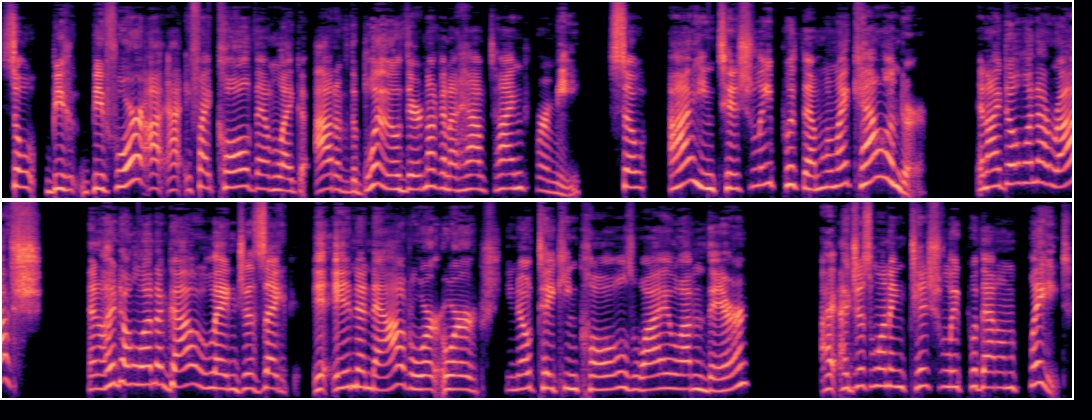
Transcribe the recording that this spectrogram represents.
So be- before I, I, if I call them like out of the blue, they're not going to have time for me. So I intentionally put them on my calendar and I don't want to rush and I don't want to go and just like in and out or, or, you know, taking calls while I'm there. I, I just want to intentionally put that on plate.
